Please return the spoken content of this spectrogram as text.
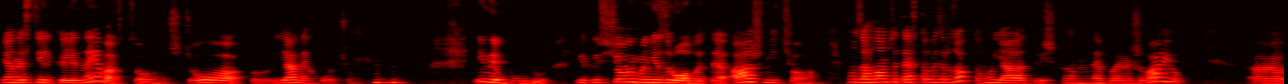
я настільки лінива в цьому, що е, я не хочу. І не буду. І що ви мені зробите? Аж нічого. Ну, загалом це тестовий зразок, тому я трішки не переживаю. Е,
